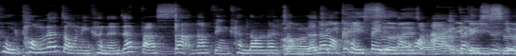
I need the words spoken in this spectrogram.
普通那种，你可能在巴萨那边看到那种的那种配备的那种啊，一个意思有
